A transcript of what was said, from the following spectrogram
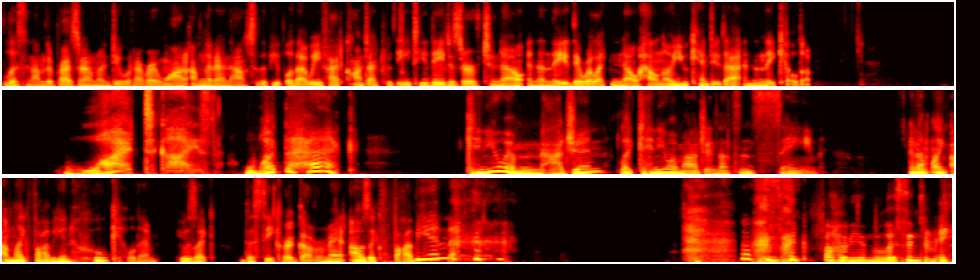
"Listen, I'm the president. I'm going to do whatever I want. I'm going to announce to the people that we've had contact with ET. They deserve to know." And then they they were like, "No, hell no, you can't do that." And then they killed him. What, guys? What the heck? Can you imagine? Like, can you imagine? That's insane. And I'm like, I'm like, Fabian, who killed him? He was like, The secret government. I was like, Fabian? I was like, Fabian, listen to me.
